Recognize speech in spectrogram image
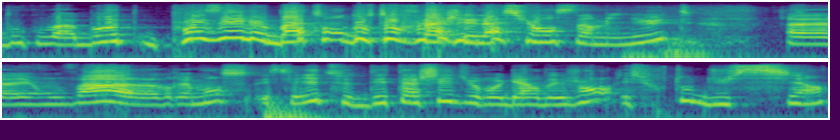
donc on va poser le bâton d'autoflagellation en 5 minutes. Euh, et on va euh, vraiment essayer de se détacher du regard des gens et surtout du sien,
